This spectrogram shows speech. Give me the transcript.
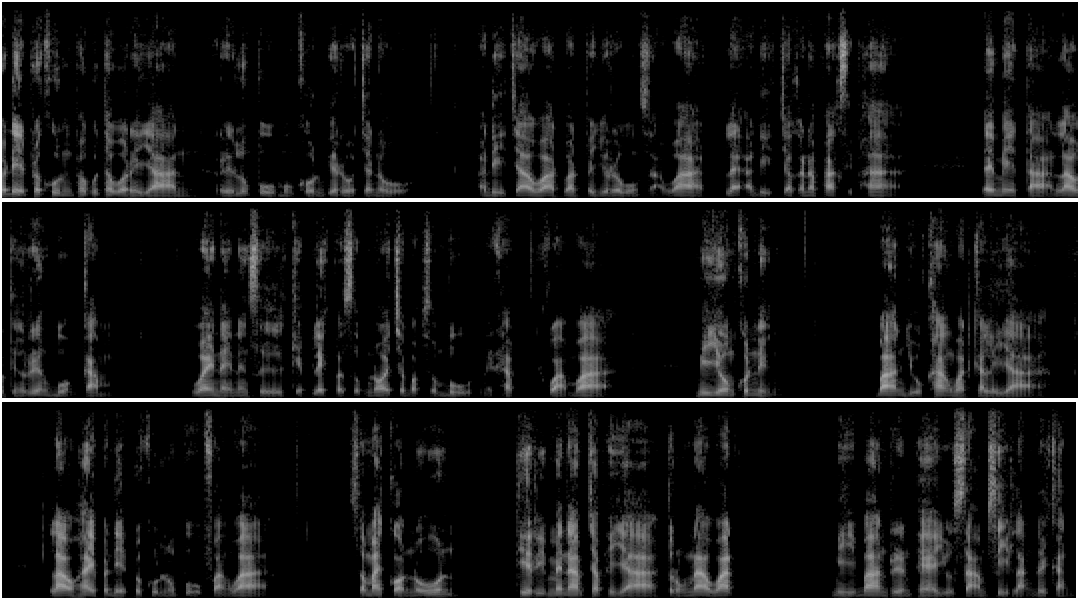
พระเดชพระคุณพระพุทธวรยาน หรือหลวงปู่มงคลพิโรจโน อดีตเจ้าวาดวัดประยุรวงศาวาสและอดีตเจ้าคณะภาค 15 ได้เมตตาเล่าถึงเรื่องบ่วงกรรม ไว้ในหนังสือเก็บเล็กผสมน้อยฉบับสมบูรณ์นะครับ ความว่า มีโยมคนหนึ่ง บ้านอยู่ข้างวัดกาลยา เล่าให้พระเดชพระคุณหลวงปู่ฟังว่า สมัยก่อนนู้นที่ริมแม่น้ำเจ้าพยาตรงหน้าวัด มีบ้านเรือนแพอยู่สามสี่หลังด้วยกัน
